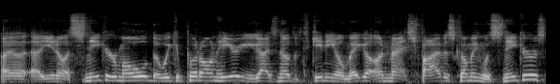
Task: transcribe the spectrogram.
a, a you know, a sneaker mold that we could put on here. You guys know that the Kenny Omega Unmatched 5 is coming with sneakers.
